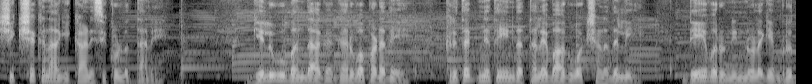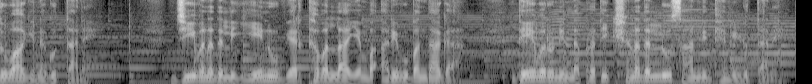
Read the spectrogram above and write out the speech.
ಶಿಕ್ಷಕನಾಗಿ ಕಾಣಿಸಿಕೊಳ್ಳುತ್ತಾನೆ. ಗೆಲುವು ಬಂದಾಗ ಗರ್ವಪಡದೆ ಕೃತಜ್ಞತೆಯಿಂದ ತಲೆಬಾಗುವ ಕ್ಷಣದಲ್ಲಿ ದೇವರು ನಿನ್ನೊಳಗೆ ಮೃದುವಾಗಿ ನಗುತ್ತಾನೆ. ಜೀವನದಲ್ಲಿ ಏನೂ ವ್ಯರ್ಥವಲ್ಲ ಎಂಬ ಅರಿವು ಬಂದಾಗ ದೇವರು ನಿನ್ನ ಪ್ರತಿ ಕ್ಷಣದಲ್ಲೂ ಸಾನ್ನಿಧ್ಯ ನೀಡುತ್ತಾನೆ.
